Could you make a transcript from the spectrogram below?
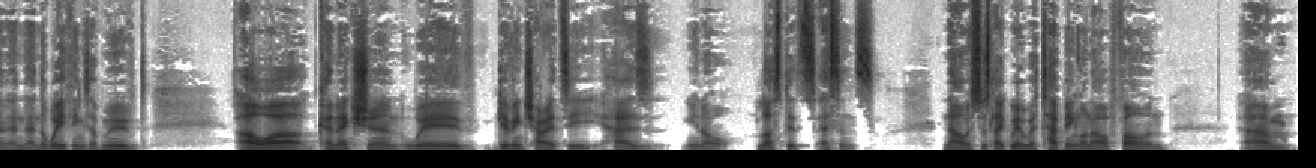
and, and, and the way things have moved our connection with giving charity has you know lost its essence now it's just like we're, we're tapping on our phone um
